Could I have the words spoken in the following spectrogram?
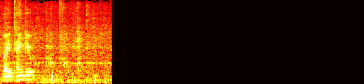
Bye. Thank you.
